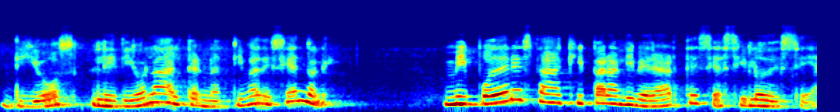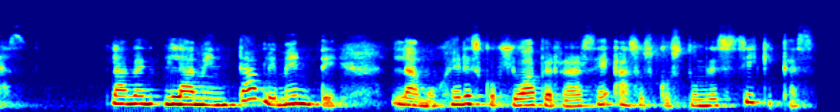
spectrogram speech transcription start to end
Dios le dio la alternativa diciéndole, mi poder está aquí para liberarte si así lo deseas. Lamentablemente, la mujer escogió aferrarse a sus costumbres psíquicas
